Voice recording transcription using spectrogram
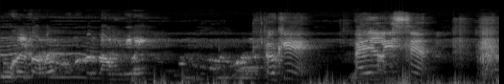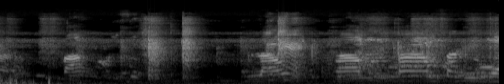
ดูเคยฟังไหมเคยฟังนี้ไหม 오케이. I listen. ฟังเรา โอเค ทำตามสัญญา า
